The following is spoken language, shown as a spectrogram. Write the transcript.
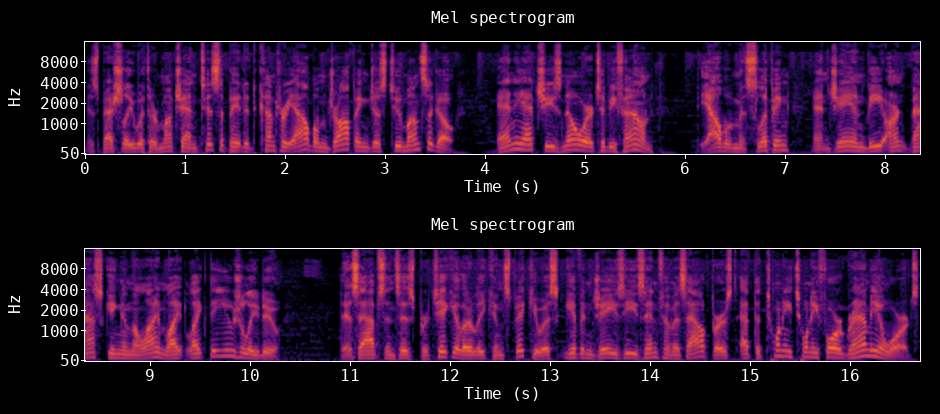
especially with her much anticipated country album dropping just two months ago, and yet she's nowhere to be found. The album is slipping, and J&B aren't basking in the limelight like they usually do. This absence is particularly conspicuous given Jay Z's infamous outburst at the 2024 Grammy Awards,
